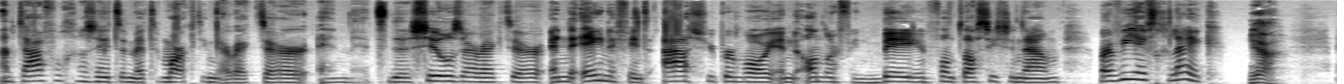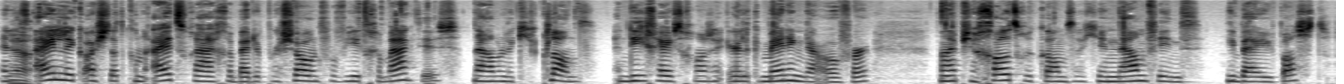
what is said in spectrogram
aan tafel gaan zitten met de marketing director en met de sales director. En de ene vindt A super mooi en de ander vindt B een fantastische naam. Maar wie heeft gelijk? Ja. En Ja. uiteindelijk, als je dat kan uitvragen bij de persoon voor wie het gemaakt is, namelijk je klant, en die geeft gewoon zijn eerlijke mening daarover, dan heb je een grotere kans dat je een naam vindt die bij je past.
